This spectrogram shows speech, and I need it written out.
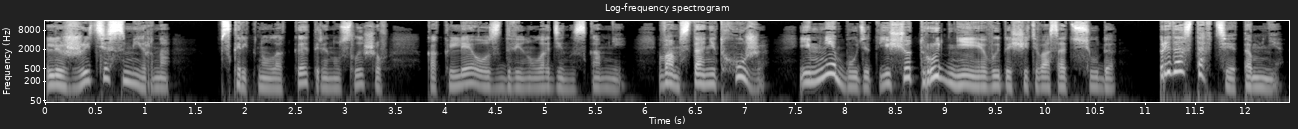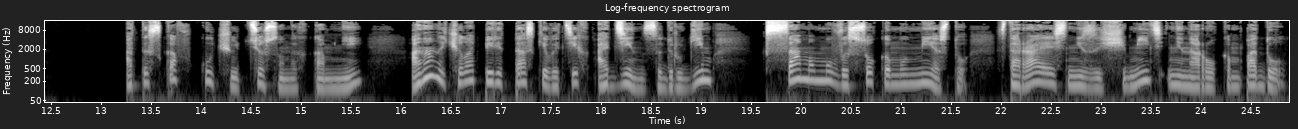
«Лежите смирно!» — вскрикнула Кэтрин, услышав, как Лео сдвинул один из камней. «Вам станет хуже, и мне будет еще труднее вытащить вас отсюда. Предоставьте это мне!» Отыскав кучу тесанных камней, она начала перетаскивать их один за другим к самому высокому месту, стараясь не защемить ненароком подол.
